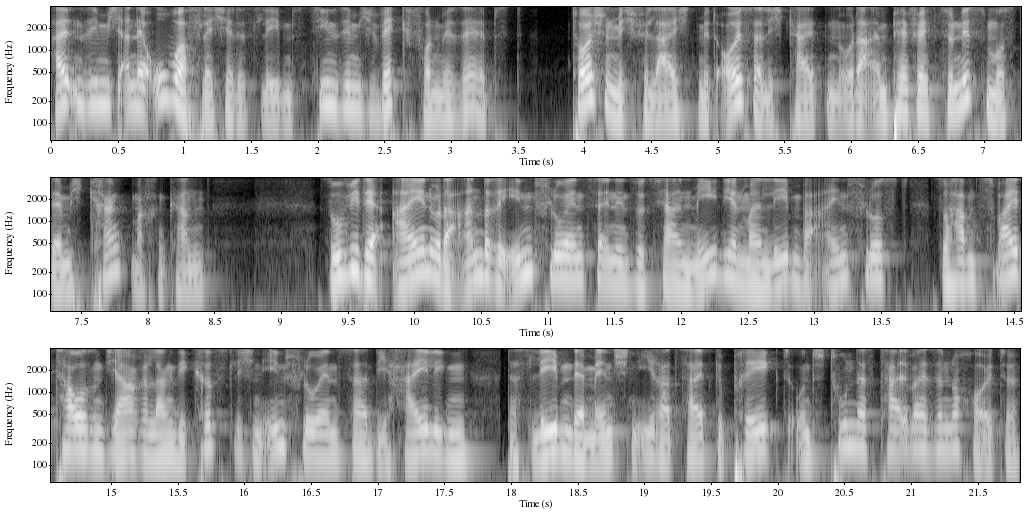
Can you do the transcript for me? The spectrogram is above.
Halten Sie mich an der Oberfläche des Lebens, ziehen Sie mich weg von mir selbst. Täuschen mich vielleicht mit Äußerlichkeiten oder einem Perfektionismus, der mich krank machen kann. So wie der ein oder andere Influencer in den sozialen Medien mein Leben beeinflusst, so haben 2000 Jahre lang die christlichen Influencer, die Heiligen, das Leben der Menschen ihrer Zeit geprägt und tun das teilweise noch heute.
